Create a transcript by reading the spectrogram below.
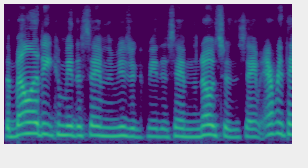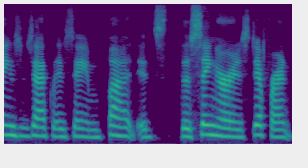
the melody can be the same the music can be the same the notes are the same everything's exactly the same but it's the singer is different.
